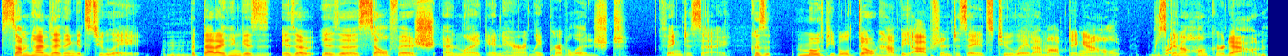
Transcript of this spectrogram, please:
Sometimes I think it's too late. But that I think is is a is a selfish and like inherently privileged thing to say cuz most people don't have the option to say it's too late, I'm opting out. Just Right. going to hunker down.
